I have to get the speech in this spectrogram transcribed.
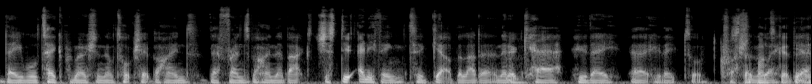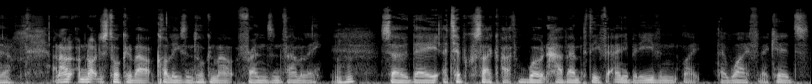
They will take a promotion. They'll talk shit behind their friends behind their backs. Just do anything to get up the ladder, and they don't care who they uh, who they sort of crush Step on the way. there, yeah. And I'm not just talking about colleagues, I'm talking about friends and family. Mm-hmm. So they, a typical psychopath won't have empathy for anybody, even like their wife, their kids.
